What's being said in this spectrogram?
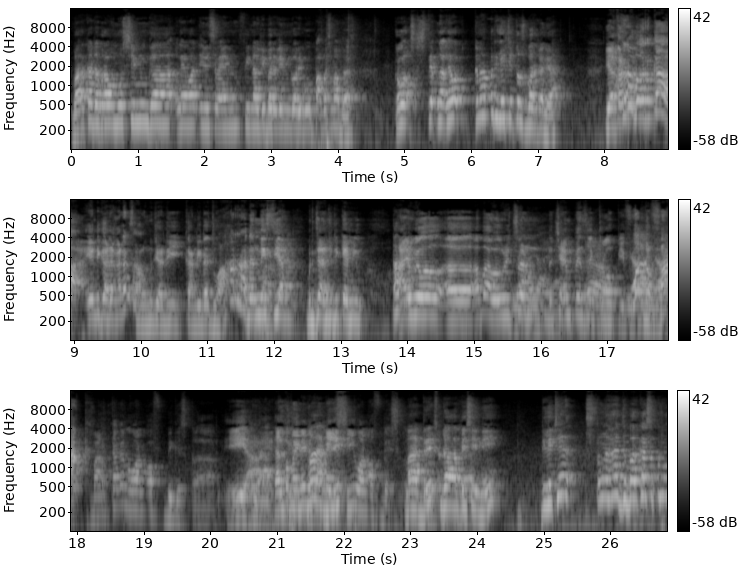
Barca udah berapa musim nggak lewat ini selain final di Berlin 2014-15? Kalau setiap nggak lewat, kenapa dilece terus Barca ya? Ya karena Barca yang digadang-gadang selalu menjadi kandidat juara dan Messi yang berjanji di Camp Nou. I Tapi- will uh, apa I will return Ya, ya, the ya. Champions League Ya. trophy. Ya, What the ya. fuck? Barca kan one of biggest club. Iya. Itu Dan pemainnya Madrid. juga Messi one of best. Madrid udah habis ini, dilece setengah aja Barca sepenuh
